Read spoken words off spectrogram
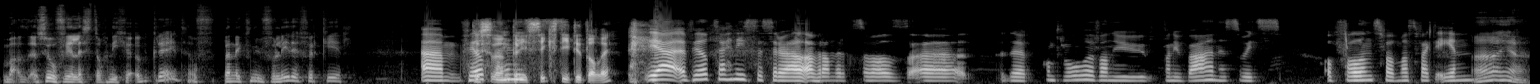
Maar zoveel is toch niet geupgrade? Of ben ik nu volledig verkeerd? Ehm, veel Het is een technisch- 360-titel, hè? Ja, veel technisch is er wel aan veranderd. Zoals eh, de controle van uw, van uw wagen is zoiets opvallends van Mass Effect 1. Ah ja.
